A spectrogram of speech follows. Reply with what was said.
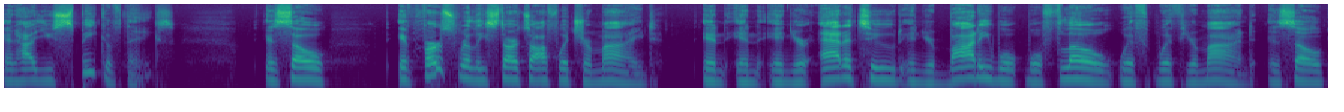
and how you speak of things. And so it first really starts off with your mind and in in your attitude and your body will will flow with with your mind. And so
